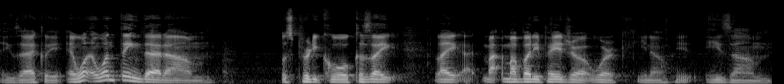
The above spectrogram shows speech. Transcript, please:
exactly. And one one thing that um was pretty cool because like like my my buddy Pedro at work, you know, he, he's um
